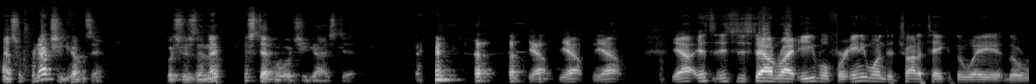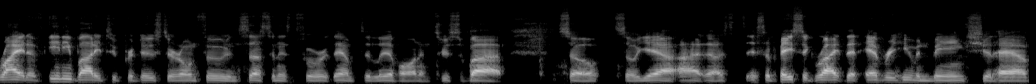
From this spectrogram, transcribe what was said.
that's where production comes in, which was the next step of what you guys did. yeah, yeah, yeah, yeah. It's it's just downright evil for anyone to try to take the way the right of anybody to produce their own food and sustenance for them to live on and to survive. So so yeah, I, uh, it's a basic right that every human being should have.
